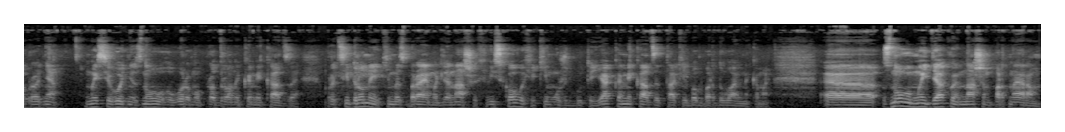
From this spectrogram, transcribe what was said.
Доброго дня. Ми сьогодні знову говоримо про дрони камікадзе. Про ці дрони, які ми збираємо для наших військових, які можуть бути як камікадзе, так і бомбардувальниками. Е, Знову ми дякуємо нашим партнерам,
